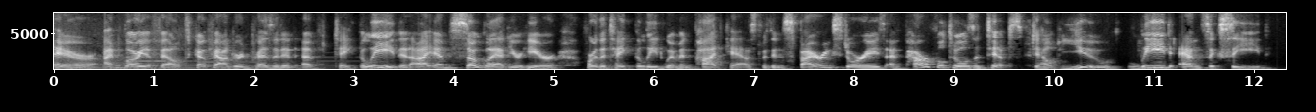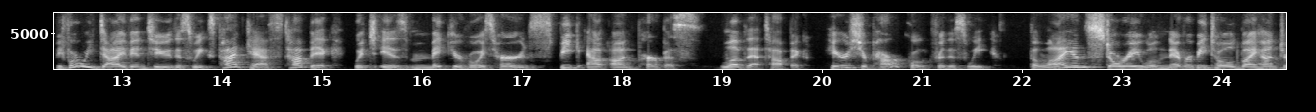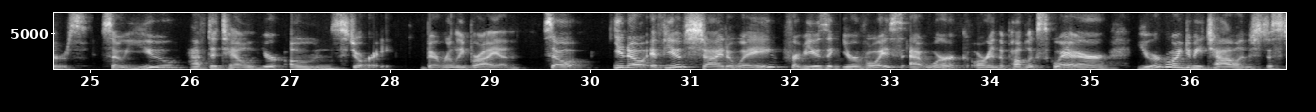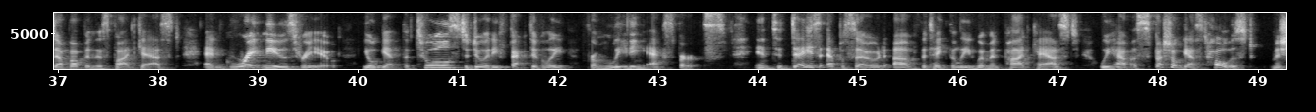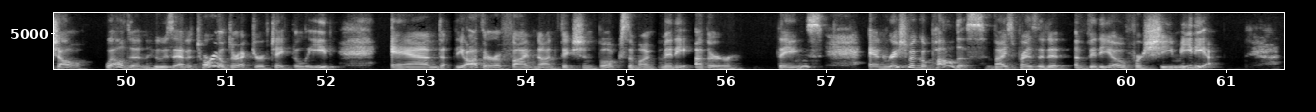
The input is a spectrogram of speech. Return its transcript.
there. I'm Gloria Feldt, co founder and president of Take the Lead, and I am so glad you're here for the Take the Lead Women podcast with inspiring stories and powerful tools and tips to help you lead and succeed. Before we dive into this week's podcast topic, which is Make Your Voice Heard, Speak Out on Purpose. Love that topic. Here's your power quote for this week. The lion's story will never be told by hunters, so you have to tell your own story. Beverly Bryan. So, you know, if you've shied away from using your voice at work or in the public square, you're going to be challenged to step up in this podcast. And great news for you. You'll get the tools to do it effectively from leading experts. In today's episode of the Take the Lead Women podcast, we have a special guest host, Michelle Weldon, who's editorial director of Take the Lead and the author of five nonfiction books, among many other things, and Reshma Gopaldas, Vice President of Video for She Media.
